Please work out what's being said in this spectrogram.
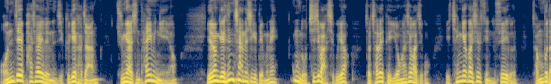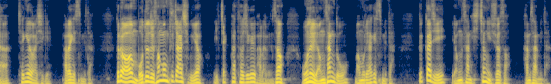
언제 파셔야 되는지 그게 가장 중요하신 타이밍이에요. 이런 게 흔치 않으시기 때문에 꼭 놓치지 마시고요. 저 차대표 이용하셔가지고 이 챙겨가실 수 있는 수익은 전부 다 챙겨가시길 바라겠습니다. 그럼 모두들 성공 투자하시고요. 이 잭팟 터지길 바라면서 오늘 영상도 마무리하겠습니다. 끝까지 영상 시청해 주셔서 감사합니다.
